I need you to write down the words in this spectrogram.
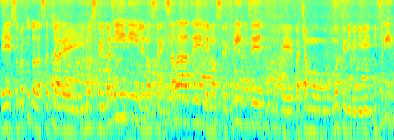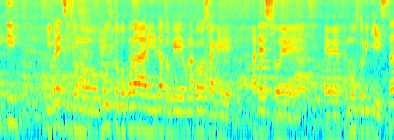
e soprattutto ad assaggiare i nostri panini, le nostre insalate, le nostre fritte, facciamo molti tipi di, di fritti, i prezzi sono molto popolari dato che è una cosa che adesso è, è, è molto richiesta.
